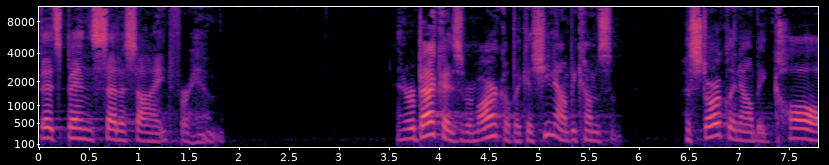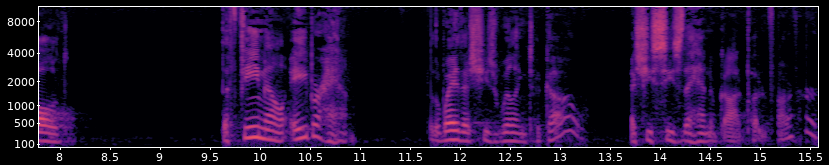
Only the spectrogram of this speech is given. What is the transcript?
that's been set aside for him. And Rebecca is remarkable because she now becomes, historically now being called the female Abraham for the way that she's willing to go as she sees the hand of God put in front of her.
